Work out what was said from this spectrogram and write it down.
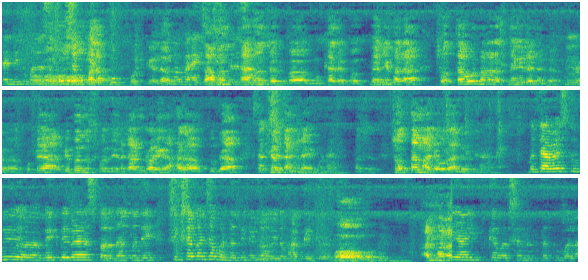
त्यांनी तुम्हाला हो हो, हो मला केलं. खूप खुश की केलं बाबा ह्याची सामंत चित्र सामंत. सर अं, मुख्याध्यापक त्यांनी मला स्वतःहून मला रत्नागिरीला नेलं हम्म. अं, कुठल्या निबंध स्पर्धेला कारण ड्रॉइंग तुझा अक्षर अक्षर चांगलं आहे. म्हणून असं स्वतः माझ्यावर आले होते हा. मग त्यावेळेस तुम्ही अं, वेगवेगळ्या स्पर्धांमध्ये शिक्षकांच्या मदतीने भाग घेतला हो हो हो हम्म. आणि मला या इतक्या वर्षानंतर तुम्हाला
